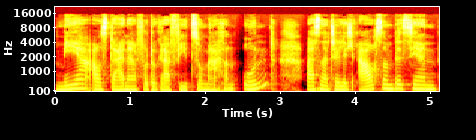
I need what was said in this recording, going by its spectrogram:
mehr aus deiner Fotografie zu machen. Und was natürlich auch so ein bisschen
